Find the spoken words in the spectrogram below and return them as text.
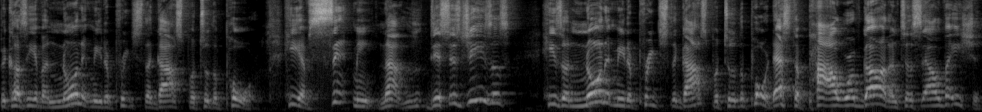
because he have anointed me to preach the gospel to the poor. He have sent me, now this is Jesus. He's anointed me to preach the gospel to the poor. That's the power of God unto salvation.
